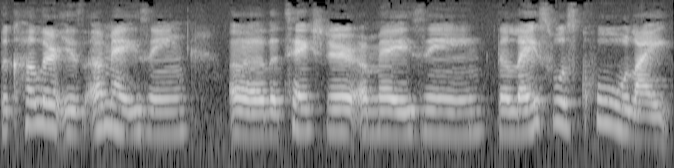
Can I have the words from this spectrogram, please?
The color is amazing uh the texture amazing. The lace was cool like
